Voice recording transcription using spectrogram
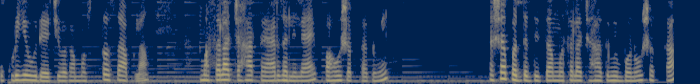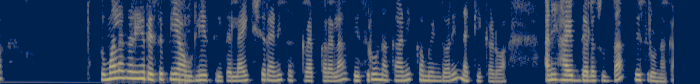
उकडी येऊ द्यायची. बघा मस्त असा आपला मसाला चहा तयार झालेला आहे. पाहू शकता तुम्ही. अशा पद्धतीचा मसाला चहा तुम्ही बनवू शकता. तुम्हाला जर ही रेसिपी आवडली असेल तर लाईक शेअर आणि सबस्क्राईब करायला विसरू नका आणि कमेंटद्वारे नक्की कळवा. आणि हाईप द्यायला सुद्धा विसरू नका.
